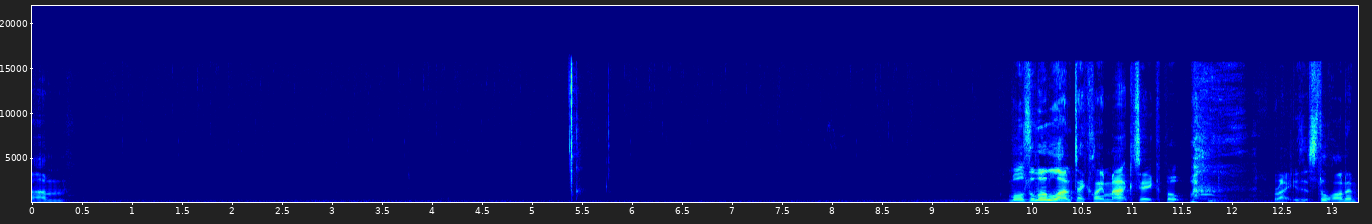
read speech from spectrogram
Um. Well, it's a little anticlimactic, but... right, is it still on him?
